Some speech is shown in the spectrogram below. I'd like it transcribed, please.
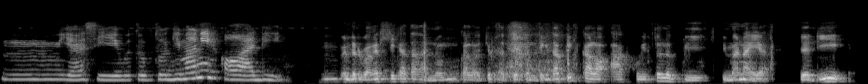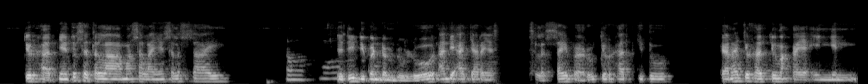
Hmm ya sih. Betul-betul. Gimana nih kalau Adi Bener banget sih kata Hanum kalau curhat itu penting. Tapi kalau aku itu lebih gimana ya? Jadi curhatnya itu setelah masalahnya selesai. Oh. Jadi dipendam dulu, nanti acaranya selesai baru curhat gitu. Karena curhat cuma kayak ingin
